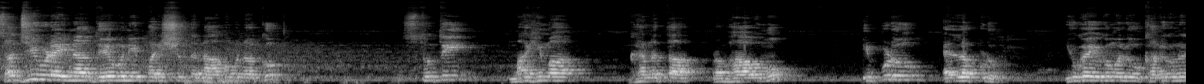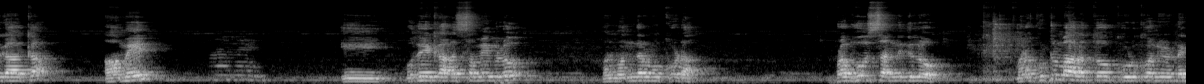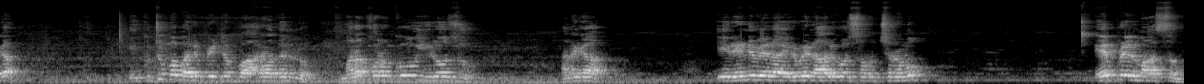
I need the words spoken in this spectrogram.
సజీవుడైన దేవుని పరిశుద్ధ నామమునకు స్తుతి మహిమ ఘనత ప్రభావము ఇప్పుడు ఎల్లప్పుడు యుగ యుగములు కలుగునుగాక ఆమె ఈ ఉదయకాల సమయంలో మనమందరము కూడా ప్రభు సన్నిధిలో మన కుటుంబాలతో కూడుకొని ఉండగా ఈ కుటుంబ బలిపీఠపు ఆరాధనలో మన కొరకు ఈరోజు అనగా ఈ రెండు వేల ఇరవై నాలుగో సంవత్సరము ఏప్రిల్ మాసం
